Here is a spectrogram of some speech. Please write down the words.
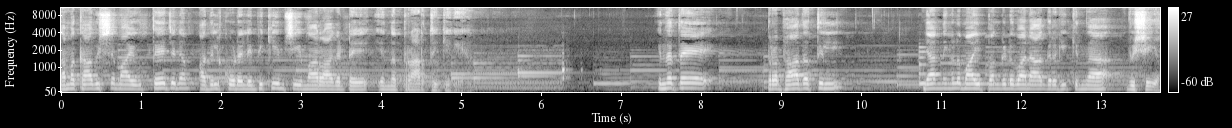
നമുക്കാവശ്യമായ ഉത്തേജനം അതിൽ കൂടെ ലഭിക്കുകയും ചെയ്യുമാറാകട്ടെ എന്ന് പ്രാർത്ഥിക്കുകയാണ്. ഇന്നത്തെ പ്രഭാതത്തിൽ ഞാൻ നിങ്ങളുമായി പങ്കിടുവാൻ ആഗ്രഹിക്കുന്ന വിഷയം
